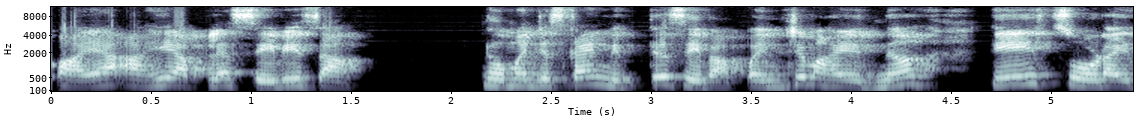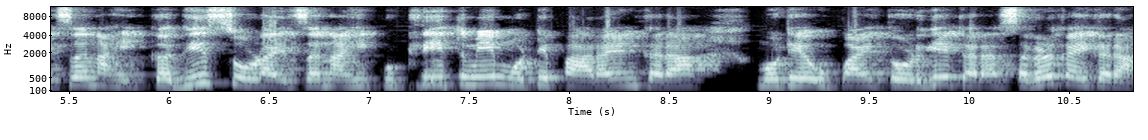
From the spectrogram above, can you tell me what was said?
पाया आहे आपल्या सेवेचा तो म्हणजेच काय? नित्य सेवा पंचमहायज्ञ ते सोडायचं नाही कधीच सोडायचं नाही. कुठलीही तुम्ही मोठे पारायण करा मोठे उपाय तोडगे करा सगळं काही करा.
